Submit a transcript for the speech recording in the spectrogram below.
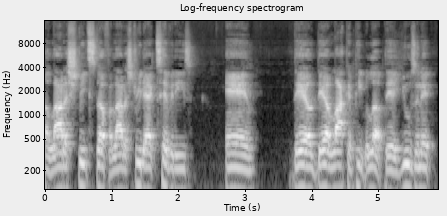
a lot of street stuff, a lot of street activities, and they're they're locking people up. They're using it,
